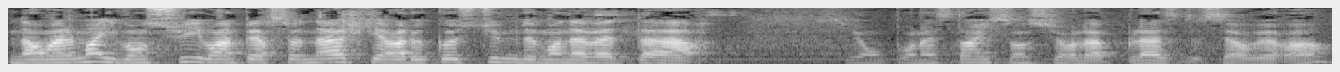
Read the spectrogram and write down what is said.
Normalement, ils vont suivre un personnage qui aura le costume de mon avatar. Pour l'instant, ils sont sur la place de Cervera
